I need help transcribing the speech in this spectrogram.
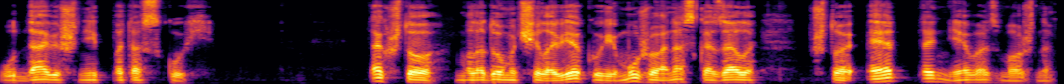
у давишней потаскухи. Так что молодому человеку и мужу она сказала, что это невозможно.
